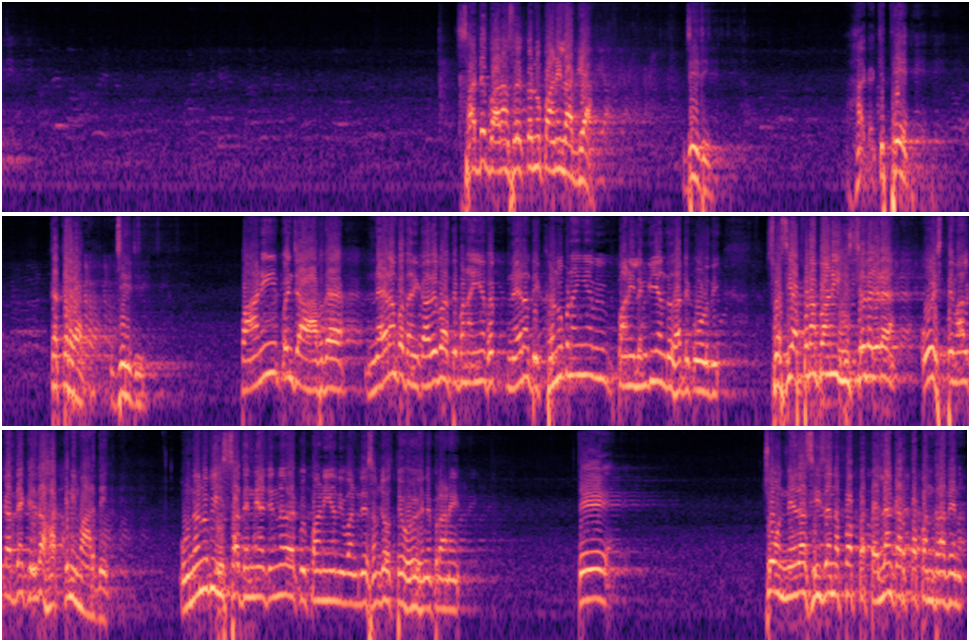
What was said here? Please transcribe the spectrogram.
ਹੈ ਜੀ ਸਾਢੇ 1200 ਏਕੜ ਨੂੰ ਪਾਣੀ ਲੱਗ ਗਿਆ। ਜੀ ਜੀ। ਹਾਂ, ਕਿੱਥੇ? ਕੱਕਰਵਾੜ ਜੀ ਜੀ। ਪਾਣੀ ਪੰਜਾਬ ਦਾ ਨਹਿਰਾਂ ਪਤਾ ਨਹੀਂ ਕਾਦੇ ਵਾਸਤੇ ਬਣਾਈਆਂ, ਫਿਰ ਨਹਿਰਾਂ ਦੇਖਣ ਨੂੰ ਬਣਾਈਆਂ ਵੀ ਪਾਣੀ ਲੰਘੀ ਜਾਂਦਾ ਸਾਡੇ ਕੋਲ ਦੀ ਸੋ ਅਸੀਂ ਆਪਣਾ ਪਾਣੀ ਹਿੱਸੇ ਦਾ ਜਿਹੜਾ ਉਹ ਇਸਤੇਮਾਲ ਕਰਦੇ ਹਾਂ, ਕਿਸੇ ਦਾ ਹੱਕ ਨਹੀਂ ਮਾਰਦੇ। ਉਹਨਾਂ ਨੂੰ ਵੀ ਹਿੱਸਾ ਦਿੰਨੇ ਆ ਜਿਨ੍ਹਾਂ ਦਾ ਕੋਈ ਪਾਣੀਆਂ ਦੀ ਵੰਡ ਦੇ ਸਮਝੌਤੇ ਹੋਏ ਹੋਏ ਨੇ ਪੁਰਾਣੇ। ਤੇ ਝੋਨੇ ਦਾ ਸੀਜ਼ਨ ਆਪਾਂ ਪ- ਪਹਿਲਾਂ ਕਰਤਾ 15 ਦਿਨ।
